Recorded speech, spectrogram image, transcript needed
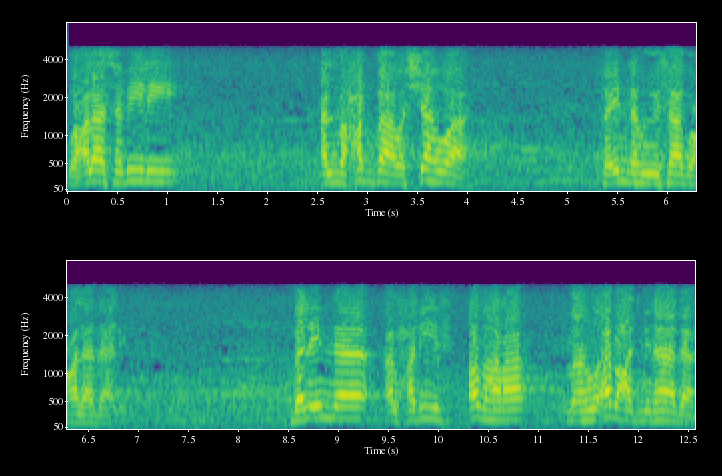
وعلى سبيل المحبة والشهوة فإنه يثاب على ذلك. بل إن الحديث أظهر ما هو أبعد من هذا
